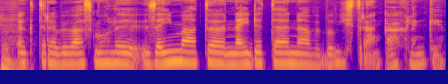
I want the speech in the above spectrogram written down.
mm-hmm. které by vás mohly zajímat, najdete na webových stránkách linky.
